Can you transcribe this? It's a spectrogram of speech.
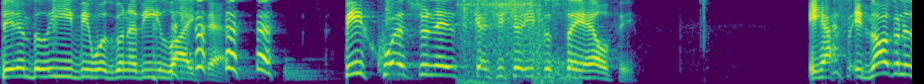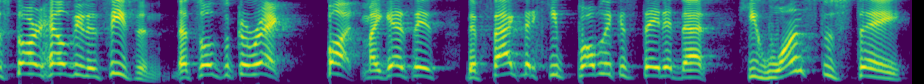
didn't believe it was going to be like that. Big question is can Chicharito stay healthy? He has, he's not going to start healthy this season. That's also correct. But my guess is the fact that he publicly stated that he wants to stay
